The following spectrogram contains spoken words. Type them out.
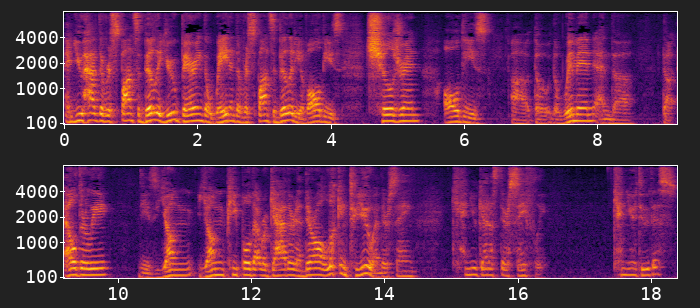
And you have the responsibility, You're bearing the weight and the responsibility of all these children, all these uh, the the women and the the elderly, these young young people that were gathered, and they're all looking to you and they're saying, "Can you get us there safely? Can you do this?"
